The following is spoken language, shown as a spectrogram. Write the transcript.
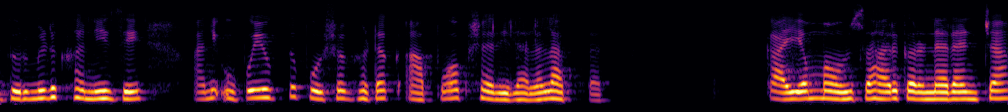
दुर्मिळ खनिजे आणि उपयुक्त पोषक घटक आपोआप शरीराला लाभतात. कायम मांसाहार करणाऱ्यांच्या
